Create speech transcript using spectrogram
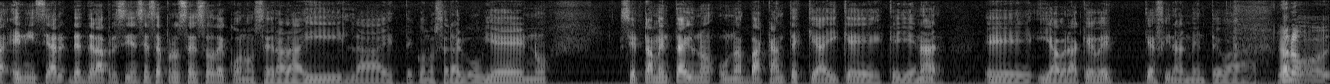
sea, iniciar desde la presidencia ese proceso de conocer a la isla, este, conocer al gobierno. Ciertamente hay unos, unas vacantes que hay que, que llenar eh, y habrá que ver qué finalmente va. Claro.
